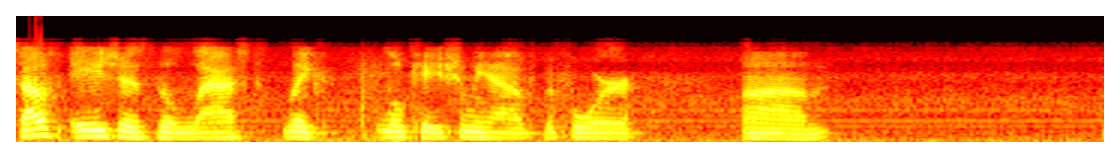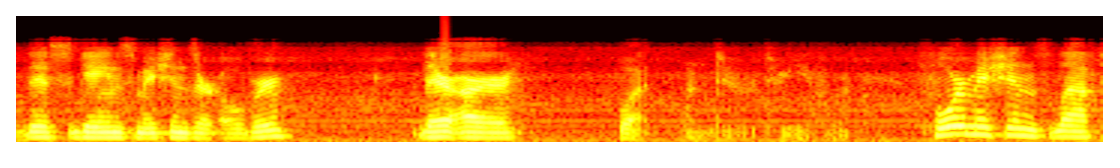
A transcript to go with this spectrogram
South Asia is the last, like, location we have before um, this game's missions are over. There are, what, one, two, three, four, four missions left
